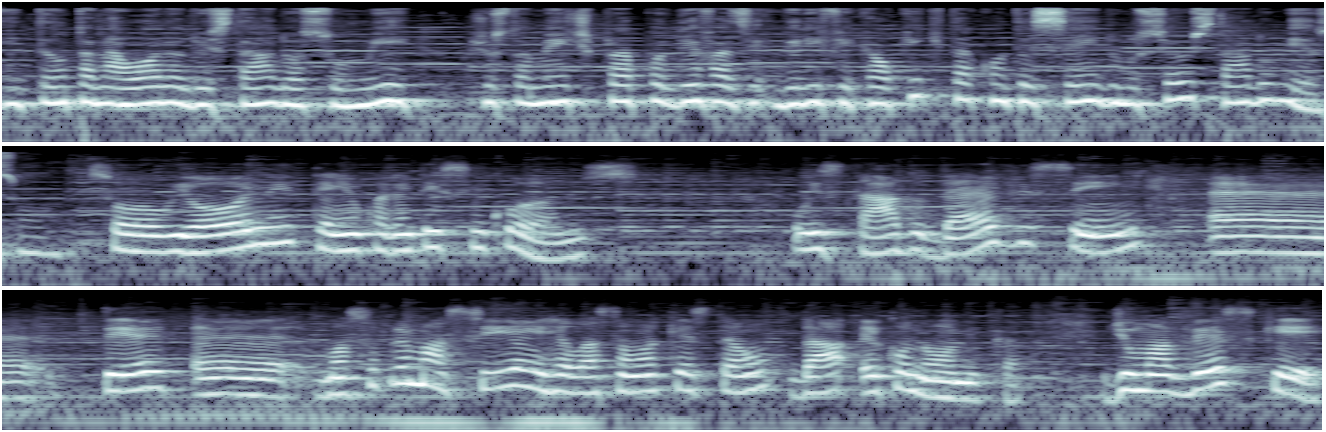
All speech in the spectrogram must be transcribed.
Então está na hora do Estado assumir justamente para poder fazer, verificar o que está acontecendo no seu estado mesmo. Sou Ione, tenho 45 anos. O Estado deve sim é, ter é, uma supremacia em relação à questão da econômica, de uma vez que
